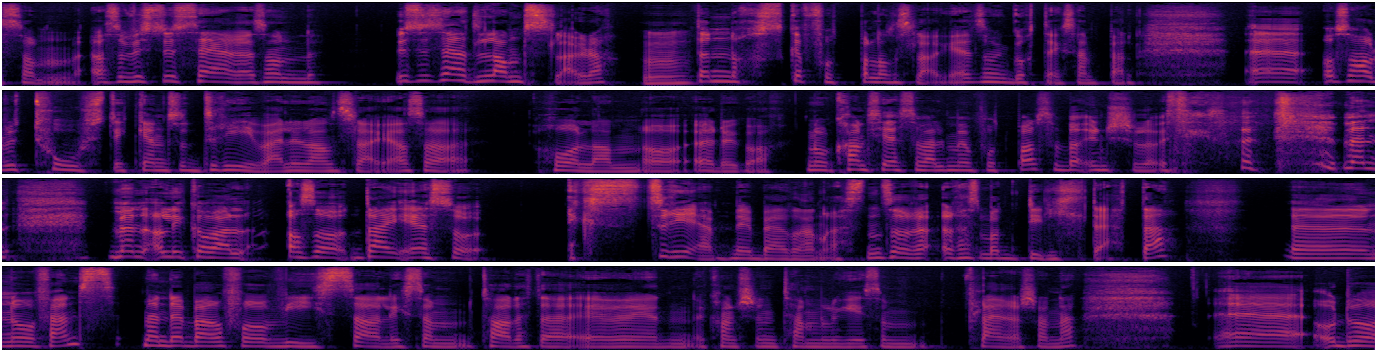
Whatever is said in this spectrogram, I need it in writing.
som Altså hvis du ser sånn hvis du ser et landslag, da. Det norske fotballandslaget er et sånt godt eksempel. Eh, og så har du to stykker som driver hele landslaget. altså Haaland og Ødegaard. Nå kan ikke jeg så veldig mye om fotball, så bare unnskyld. Men, men allikevel, altså, de er så ekstremt mye bedre enn resten, så resten bare dilter etter. Eh, no offence, men det er bare for å vise, liksom, ta dette over i en, kanskje en termologi som flere skjønner. Uh, og da,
